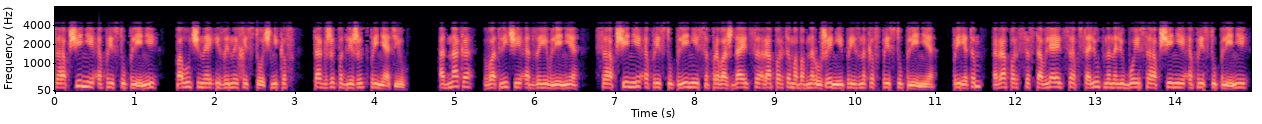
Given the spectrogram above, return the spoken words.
Сообщение о преступлении, полученное из иных источников, также подлежит принятию. Однако, в отличие от заявления, сообщение о преступлении сопровождается рапортом об обнаружении признаков преступления. При этом, рапорт составляется абсолютно на любое сообщение о преступлении,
